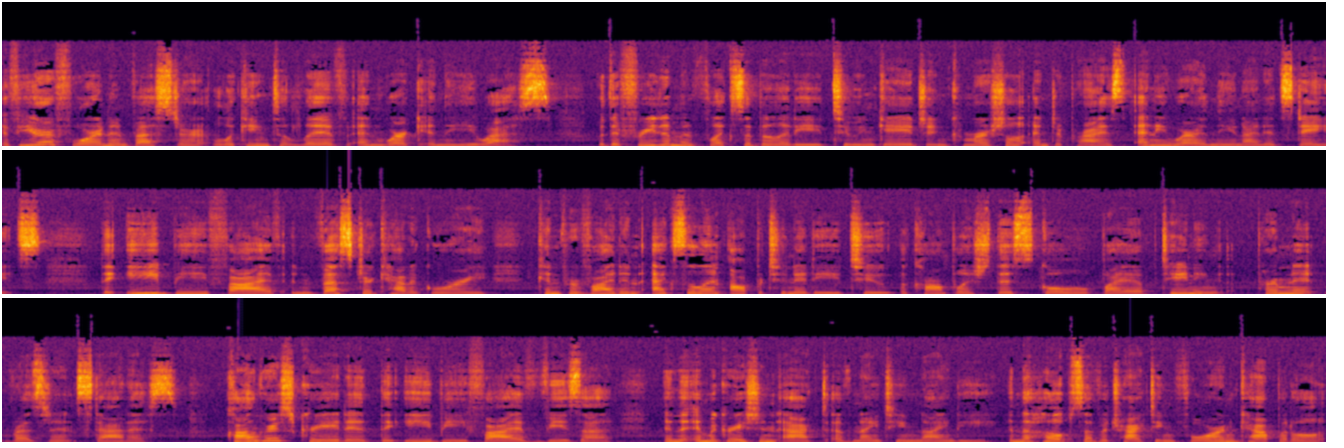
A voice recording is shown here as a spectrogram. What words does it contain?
If you're a foreign investor looking to live and work in the U.S., with the freedom and flexibility to engage in commercial enterprise anywhere in the United States, the EB5 investor category can provide an excellent opportunity to accomplish this goal by obtaining permanent resident status. Congress created the EB5 visa in the Immigration Act of 1990 in the hopes of attracting foreign capital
